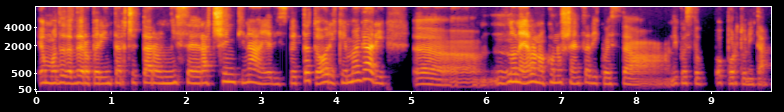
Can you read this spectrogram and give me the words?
è un modo davvero per intercettare ogni sera centinaia di spettatori che magari eh, non erano a conoscenza di questa, di questa opportunità.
